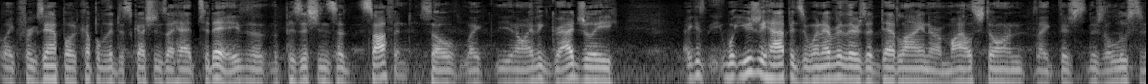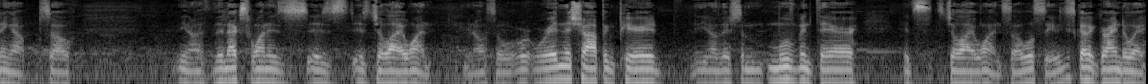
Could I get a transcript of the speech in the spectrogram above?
like for example, a couple of the discussions I had today, the, the positions had softened. So like you know, I think gradually I guess what usually happens is whenever there's a deadline or a milestone, like there's there's a loosening up. So, you know, the next one is is is July one. You know, so we're, we're in the shopping period. You know, there's some movement there. It's, it's July one, so we'll see. We just got to grind away.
